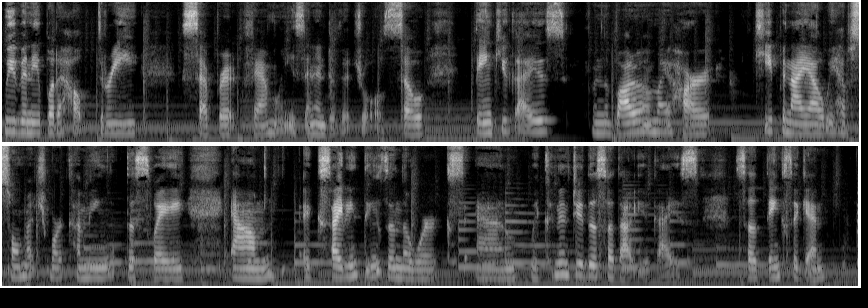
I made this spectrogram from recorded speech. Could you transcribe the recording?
we've been able to help three separate families and individuals. So, thank you guys from the bottom of my heart keep an eye out. We have so much more coming this way, um, exciting things in the works, and we couldn't do this without you guys. So, thanks again.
